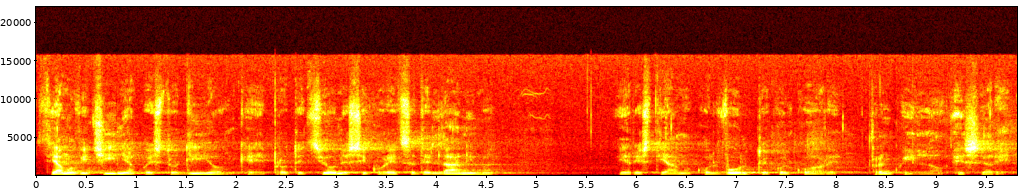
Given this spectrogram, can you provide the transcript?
stiamo vicini a questo Dio che è protezione e sicurezza dell'anima e restiamo col volto e col cuore tranquillo e sereno.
